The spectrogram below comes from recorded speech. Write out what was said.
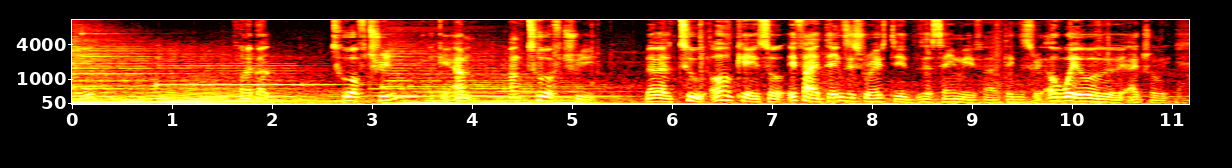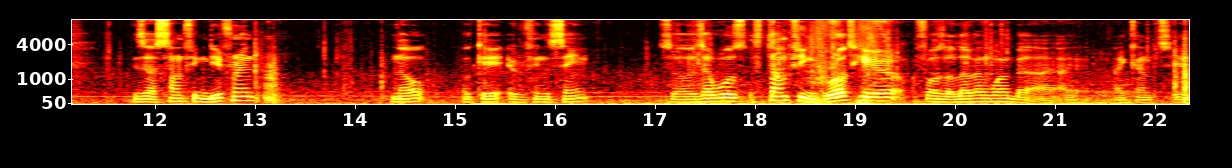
Okay. So I got two of three. Okay, I'm I'm two of three. Level two. Okay, so if I take this rift, it's the same if I take this rift. Oh wait, wait, wait, wait. Actually, is there something different? No. Okay, everything the same. So there was something brought here for the level one, but I I, I can't see it.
